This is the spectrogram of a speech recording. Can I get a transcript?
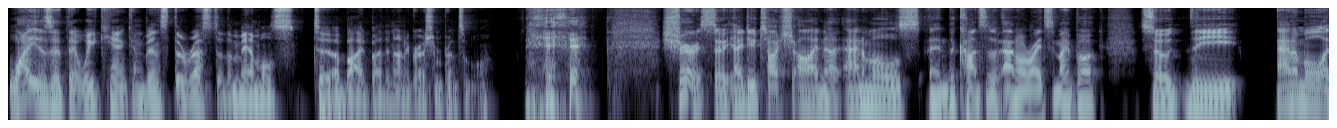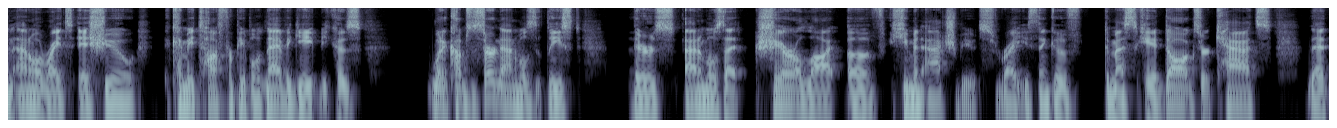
why is it that we can't convince the rest of the mammals to abide by the non aggression principle? sure. So, I do touch on uh, animals and the concept of animal rights in my book. So, the animal and animal rights issue can be tough for people to navigate because when it comes to certain animals, at least, there's animals that share a lot of human attributes, right? You think of domesticated dogs or cats that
